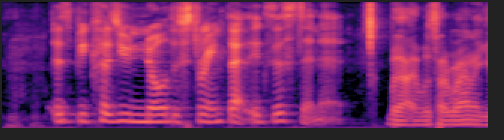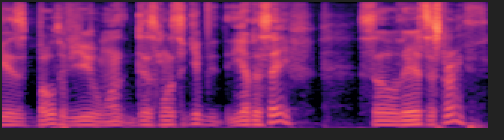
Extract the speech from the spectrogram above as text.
mm-hmm. is because you know the strength that exists in it. But what's ironic is both of you want just wants to keep the other safe. So there's the strength.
